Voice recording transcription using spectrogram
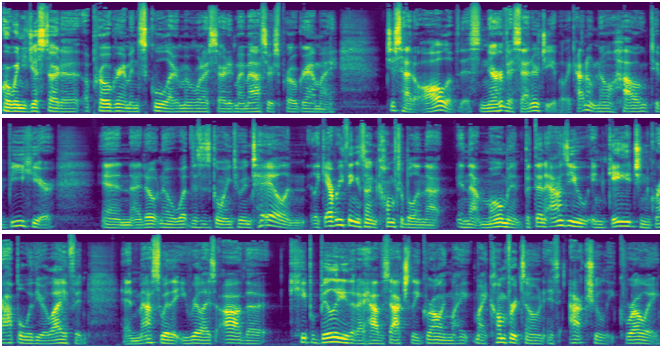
or when you just start a, a program in school, I remember when I started my master's program, I just had all of this nervous energy about like I don't know how to be here and I don't know what this is going to entail and like everything is uncomfortable in that in that moment. But then as you engage and grapple with your life and and mess with it you realize ah the capability that I have is actually growing. My my comfort zone is actually growing.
